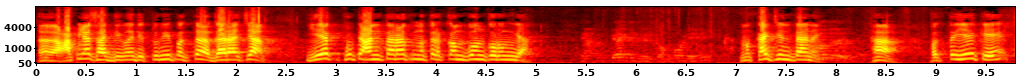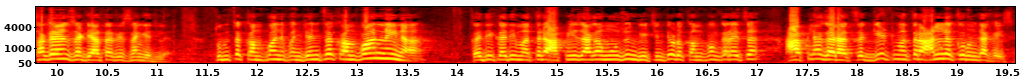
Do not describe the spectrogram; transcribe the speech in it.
आपल्याच हद्दीमध्ये तुम्ही फक्त घराच्या एक फूट अंतरात मात्र कंपाऊंड करून घ्या. मग काय चिंता नाही. हां फक्त एक आहे सगळ्यांसाठी आता ते सांगितलं. तुमचं कंपाऊंड पण ज्यांचं कंपाऊंड नाही ना कधी कधी मात्र आपली जागा मोजून घ्यायची तेवढं कंपाऊंड करायचं आपल्या घराचं गेट मात्र आल्लं करून टाकायचं.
